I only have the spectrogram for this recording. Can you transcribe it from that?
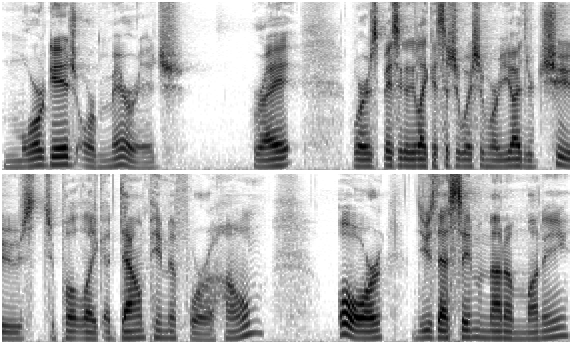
mortgage or marriage, right? Where it's basically like a situation where you either choose to put like a down payment for a home or use that same amount of money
